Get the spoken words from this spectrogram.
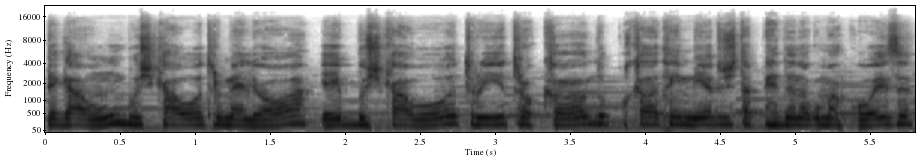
pegar um, buscar outro melhor e aí buscar outro e ir trocando porque ela tem medo de estar tá perdendo alguma coisa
